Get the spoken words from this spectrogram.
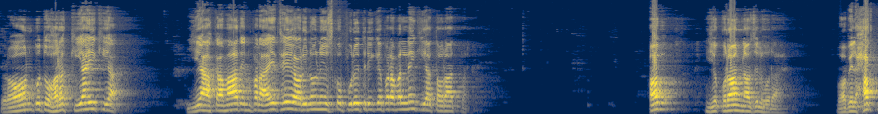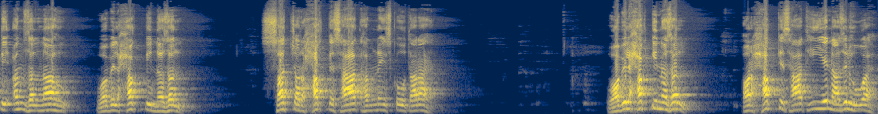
فرعون کو تو حرک کیا ہی کیا۔ یہ احکامات ان پر آئے تھے اور انہوں نے اس کو پورے طریقے پر عمل نہیں کیا تورات پر۔ اب یہ قرآن نازل ہو رہا ہے۔ وہ بالحق ان ضلع و بالحق کی نزل۔ سچ اور حق کے ساتھ ہم نے اس کو اتارا ہے۔ و بالحق کی نزل۔ اور حق کے ساتھ ہی یہ نازل ہوا ہے۔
